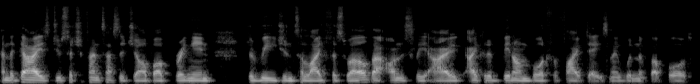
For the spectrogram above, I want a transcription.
and the guys do such a fantastic job of bringing the region to life as well. That honestly, I I could have been on board for five days and I wouldn't have got bored.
